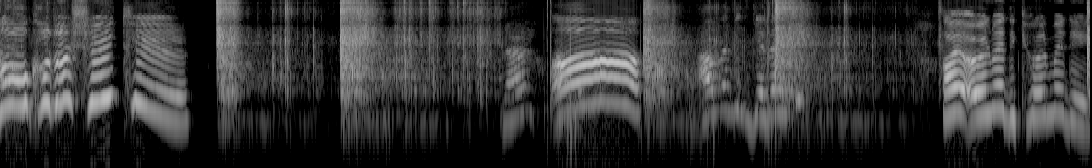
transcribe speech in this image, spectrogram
La o kadar şey ki. Lan, Aa. Abla biz geberdik. Hayır ölmedik ölmedik.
